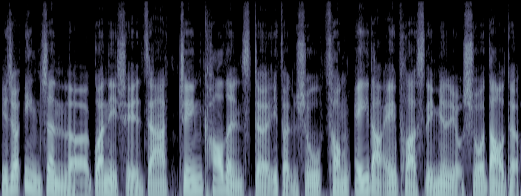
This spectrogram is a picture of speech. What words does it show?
也就印证了管理学家 Jim Collins 的一本书《从 A 到 A Plus》里面有说到的：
